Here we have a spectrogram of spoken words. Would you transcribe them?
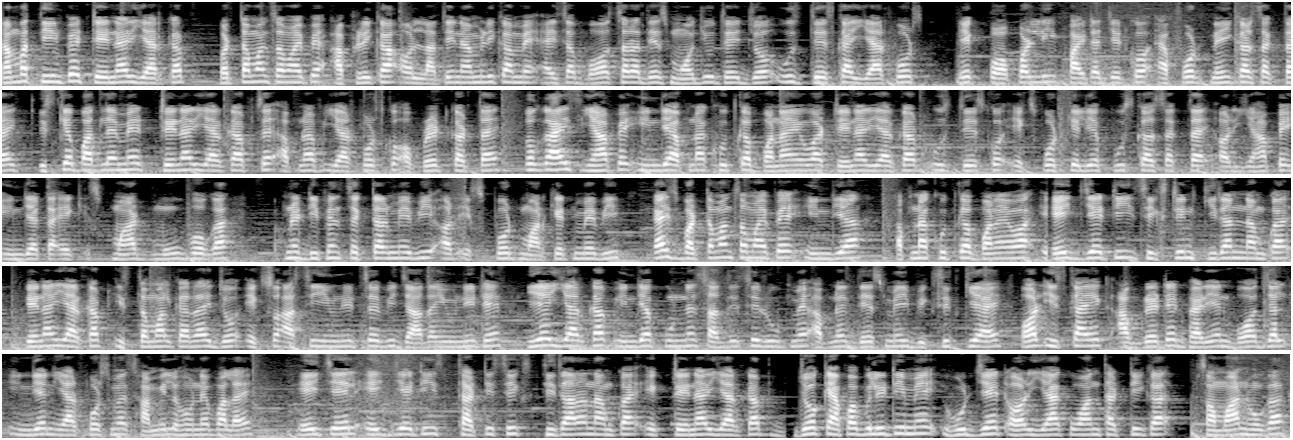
नंबर तीन पे ट्रेनर एयरक्राफ्ट वर्तमान समय पे अफ्रीका और लातिन अमेरिका में ऐसा बहुत सारा देश मौजूद है जो उस देश का एयरफोर्स एक प्रॉपरली फाइटर जेट को अफोर्ड नहीं कर सकता है। इसके बदले में ट्रेनर एयरक्राफ्ट से अपना एयरफोर्स को ऑपरेट करता है। तो गाइस यहाँ पे इंडिया अपना खुद का बनाया हुआ ट्रेनर एयरक्राफ्ट उस देश को एक्सपोर्ट के लिए पुश कर सकता है और यहाँ पे इंडिया का एक स्मार्ट मूव होगा। अपने डिफेंस सेक्टर में भी और एक्सपोर्ट मार्केट में भी। गाइस वर्तमान समय पे इंडिया अपना खुद का बनाया हुआ H J T sixteen Kiran नाम का ट्रेनर एयरक्राफ्ट इस्तेमाल कर रहा है, जो 180 यूनिट से भी ज़्यादा यूनिट है। ये एयरक्राफ्ट इंडिया पूर्ण सदस्य रूप में अपने देश में ही विकसित किया है और इसका एक अपग्रेडेड वेरियंट बहुत जल्द इंडियन एयरफोर्स में शामिल होने वाला है। H L H J T thirty six Sitara नाम का एक ट्रेनर एयरक्राफ्ट जो कैपेबिलिटी में हुडजेट और याक वन थर्टी का समान होगा।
